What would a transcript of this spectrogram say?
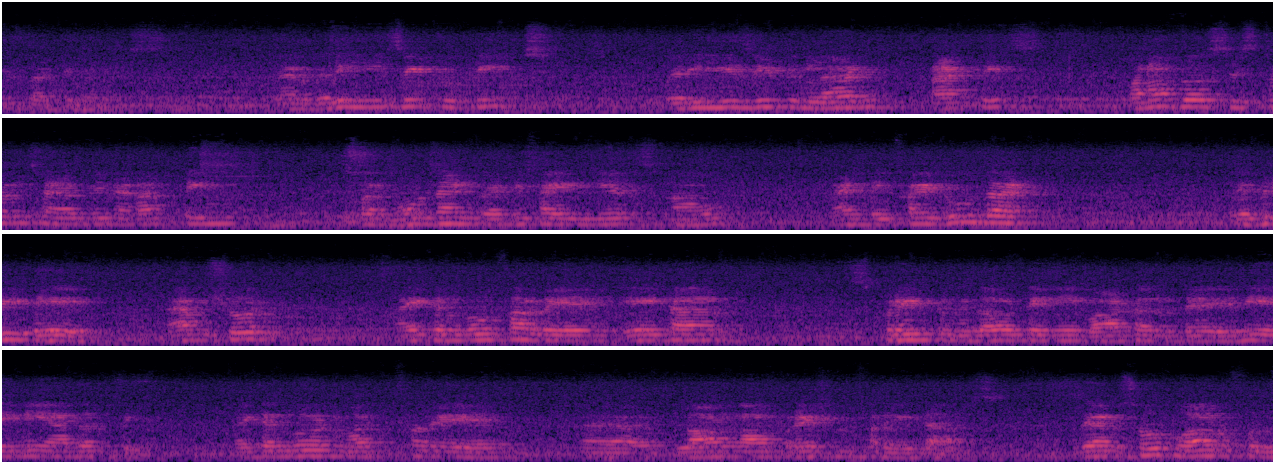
to 30 minutes. They are very easy to teach, very easy to learn, practice. One of those systems I have been adopting for more than 25 years now and if I do that every day, I am sure I can go for a 8 hour sprint without any water, any, any other thing. I can go and work for a uh, long operation for 8 hours. They are so powerful,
